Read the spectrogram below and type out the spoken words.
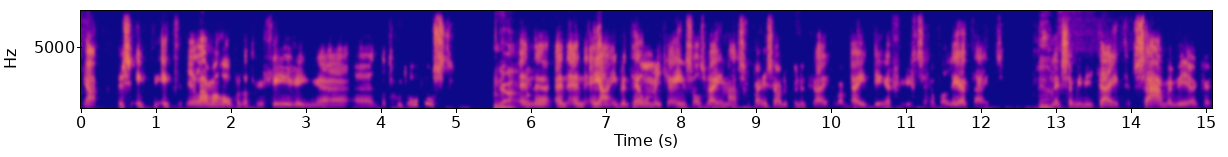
Ja, dus ik, ik laat maar hopen dat de regering eh, eh, dat goed oplost. Ja, En, eh, en, en, en ja, ik ben het helemaal met je eens. Als wij een maatschappij zouden kunnen krijgen waarbij dingen gericht zijn op leertijd, ja. flexibiliteit, samenwerken.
